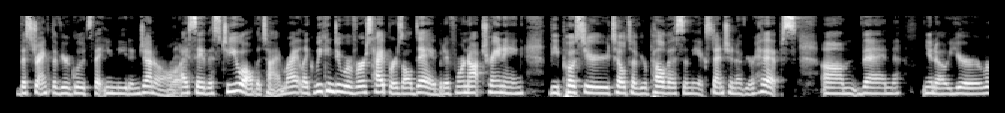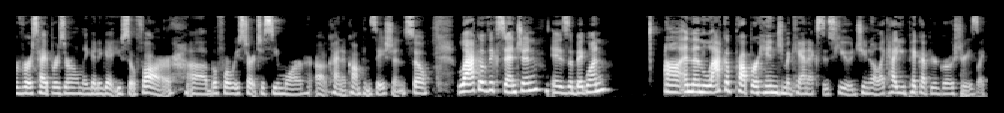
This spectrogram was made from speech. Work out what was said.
the strength of your glutes that you need in general. Right. I say this to you all the time, right? Like we can do reverse hypers all day, but if we're not training the posterior tilt of your pelvis and the extension of your hips, um, then you know your reverse hypers are only going to get you so far uh, before we start to see more uh, kind of compensation. So lack of extension is a big one. Uh, and then lack of proper hinge mechanics is huge. You know, like how you pick up your groceries. Like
